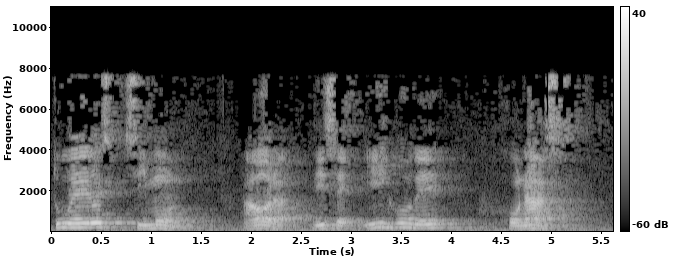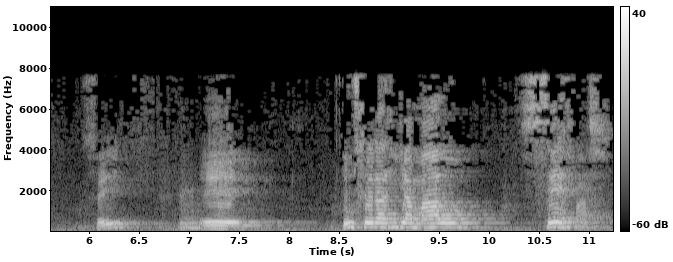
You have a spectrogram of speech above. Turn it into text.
Tú eres Simón. Ahora, dice, hijo de Jonás. ¿Sí? Eh, tú serás llamado Cefas.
